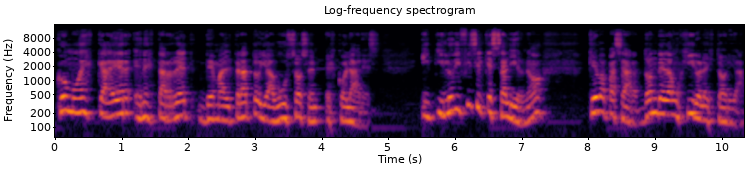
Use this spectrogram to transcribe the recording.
cómo es caer en esta red de maltrato y abusos escolares y, lo difícil que es salir, ¿no? ¿Qué va a pasar? ¿Dónde da un giro la historia?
